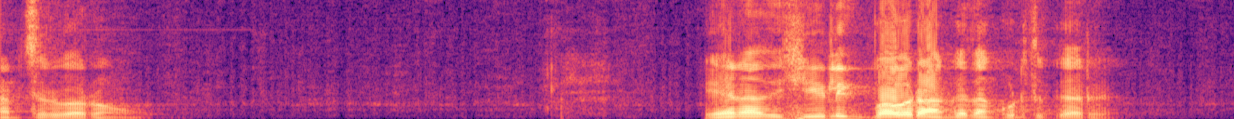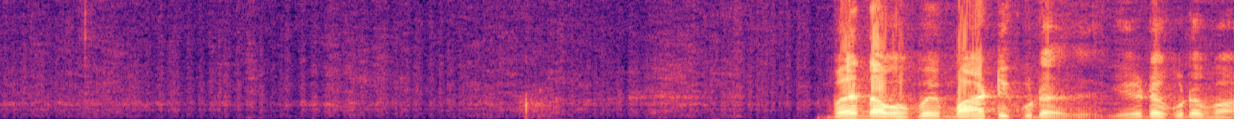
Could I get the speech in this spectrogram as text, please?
ஆன்சர் வரும். ஏன்னா அது ஹீலிங் பவர் அங்கே தான் கொடுத்துருக்காரு. மாதிரி நம்ம போய் மாட்டிக்கூடாது. ஏடக்கூடமா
